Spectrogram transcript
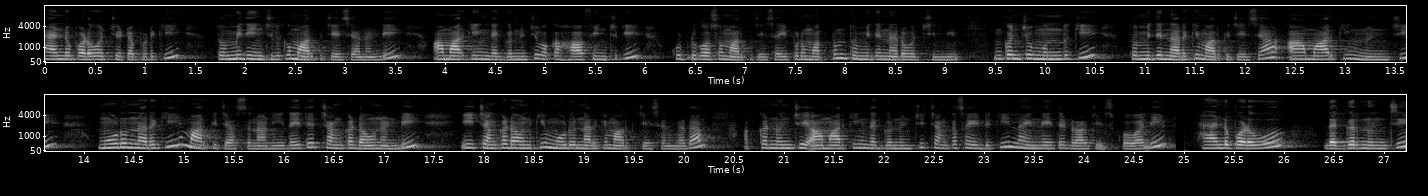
హ్యాండ్ పొడవు వచ్చేటప్పటికి తొమ్మిది ఇంచులకు మార్క్ చేశానండి. ఆ మార్కింగ్ దగ్గర నుంచి ఒక హాఫ్ ఇంచుకి కుట్టు కోసం మార్క్ చేశా. ఇప్పుడు మొత్తం తొమ్మిదిన్నర వచ్చింది. ఇంకొంచెం ముందుకి తొమ్మిదిన్నరకి మార్క్ చేశా. ఆ మార్కింగ్ నుంచి మూడున్నరకి మార్క్ చేస్తున్నాను. ఇదైతే చంక డౌన్ అండి. ఈ చంక డౌన్కి మూడున్నరకి మార్క్ చేశాను కదా. అక్కడ నుంచి ఆ మార్కింగ్ దగ్గర నుంచి చంక సైడ్కి లైన్ అయితే డ్రా చేసుకోవాలి. హ్యాండ్ పొడవు దగ్గర నుంచి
